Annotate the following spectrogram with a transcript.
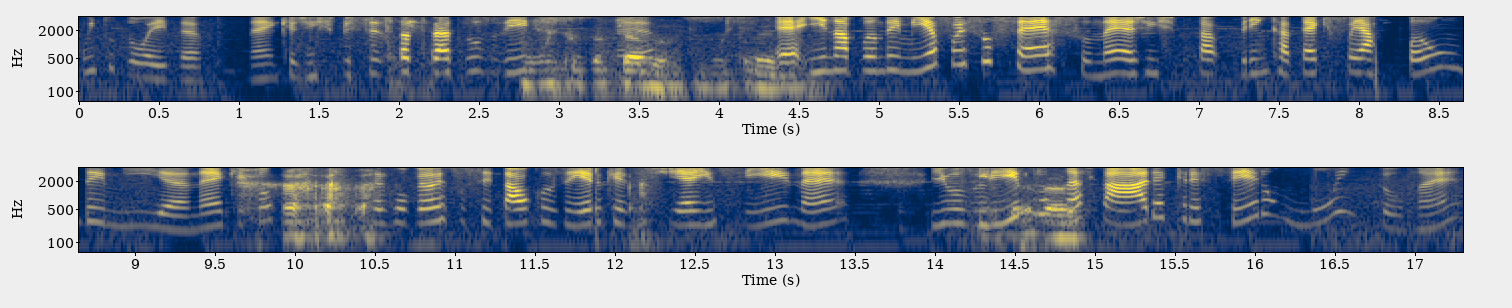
muito doida, né? Que a gente precisa traduzir. Muito desafiador, né? muito É, e na pandemia foi sucesso, né? A gente tá, brinca até que foi a pandemia, né? Que todo mundo resolveu ressuscitar o cozinheiro que existia em si, né? E os livros Verdade. nessa área cresceram muito, né?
